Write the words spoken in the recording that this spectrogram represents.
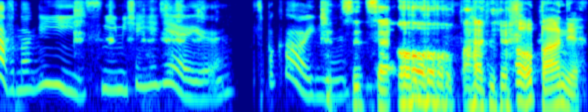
dawno, nic, z nimi się nie dzieje. Spokojnie. Cyce, o panie. O panie.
